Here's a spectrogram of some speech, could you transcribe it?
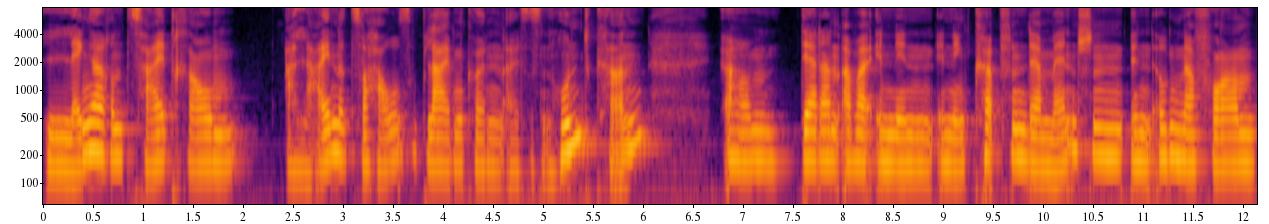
längeren Zeitraum alleine zu Hause bleiben können, als es ein Hund kann, ähm, der dann aber in den, in den Köpfen der Menschen in irgendeiner Form,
